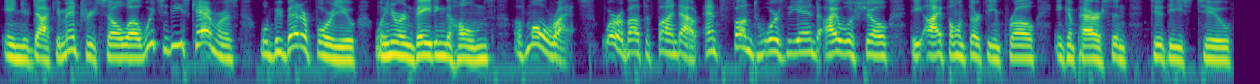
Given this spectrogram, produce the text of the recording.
in your documentary. So, uh, which of these cameras will be better for you when you're invading the homes of mole rats? We're about to find out. And fun, towards the end, I will show the iPhone 13 Pro in comparison to these two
